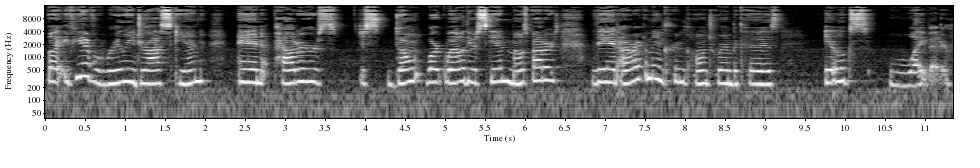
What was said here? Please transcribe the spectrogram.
but if you have really dry skin and powders just don't work well with your skin, most powders, then I recommend cream contouring because it looks way better.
